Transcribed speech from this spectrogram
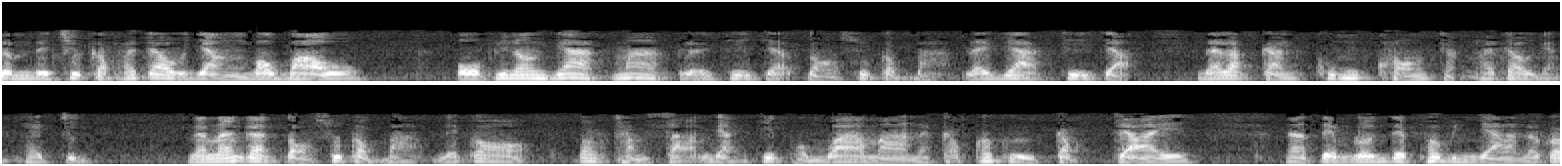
ดำเนินชีวิตกับพระเจ้าอย่างเบาๆ โอ้พี่น้องยากมากเลยที่จะต่อสู้กับบาป และยากที่จะได้รับการคุ้มครองจากพระเจ้าอย่างแท้จริง ดังนั้นการต่อสู้กับบาปเนี่ยก็ต้องทำสามอย่างที่ผมว่ามานะครับ ก็คือกับใจนะเต็มล้นด้วยพระวิญญาณแล้วก็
